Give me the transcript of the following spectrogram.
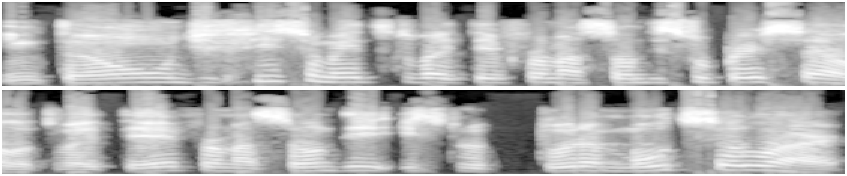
Então, dificilmente tu vai ter formação de supercélula, tu vai ter formação de estrutura multicelular.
